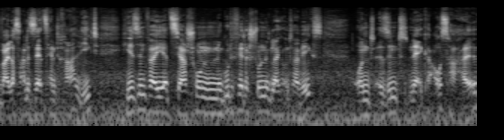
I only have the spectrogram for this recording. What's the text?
weil das alles sehr zentral liegt. Hier sind wir jetzt ja schon eine gute Viertelstunde gleich unterwegs und sind eine Ecke außerhalb.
